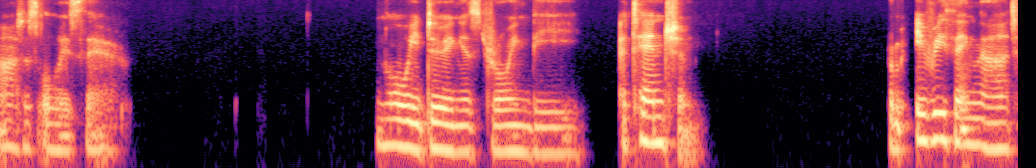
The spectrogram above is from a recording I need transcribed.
Heart is always there. And all we're doing is drawing the attention from everything that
